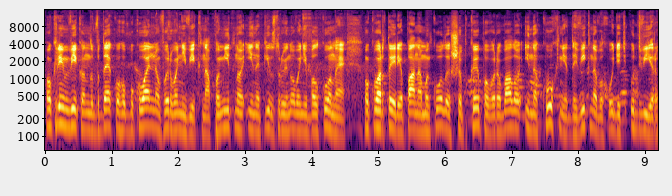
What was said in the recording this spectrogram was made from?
Окрім вікон, в декого буквально вирвані вікна. Помітно і напівзруйновані балкони. У квартирі пана Миколи шибки повиривало і на кухні, де вікна виходять у двір,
